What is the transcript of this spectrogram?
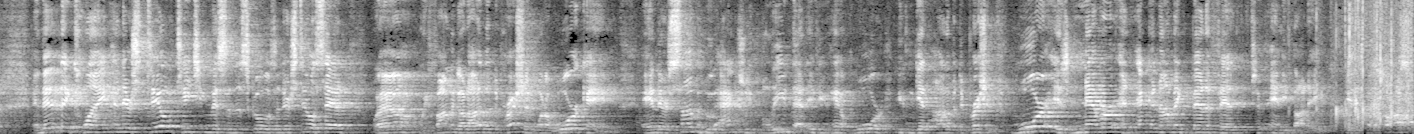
And then they claim, and they're still teaching this in the schools, and they're still said, well, we finally got out of the Depression when a war came. And there's some who actually believe that if you have war, you can get out of a depression. War is never an economic benefit to anybody. It is a cost.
